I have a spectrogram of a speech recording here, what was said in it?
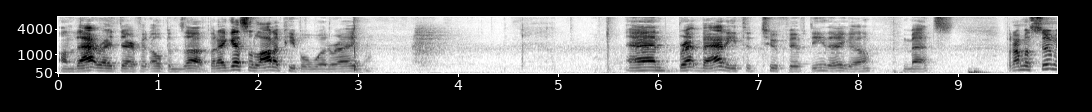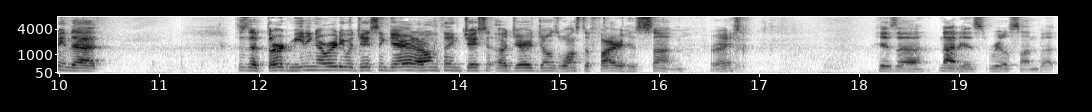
on that right there if it opens up. But I guess a lot of people would, right? And Brett Baty to 250. There you go, Mets. But I'm assuming that this is their third meeting already with Jason Garrett. I don't think Jason uh, Jerry Jones wants to fire his son, right? His uh, not his real son, but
